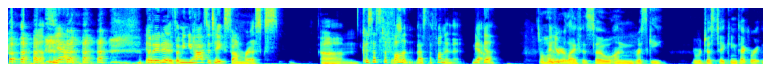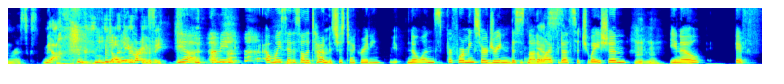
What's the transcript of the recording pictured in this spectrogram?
Yeah. but it is. I mean, you have to take some risks. Um, Cause that's the just- fun. That's the fun in it. Yeah. Yeah. Well, And your life is so unrisky. You were just taking decorating risks. Yeah. Don't get crazy. Yeah. I mean, and we say this all the time. It's just decorating. No one's performing surgery. and This is not a life or death situation. Mm-mm. You know, if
